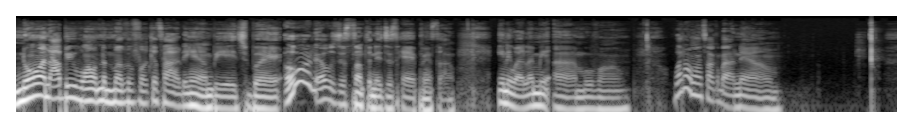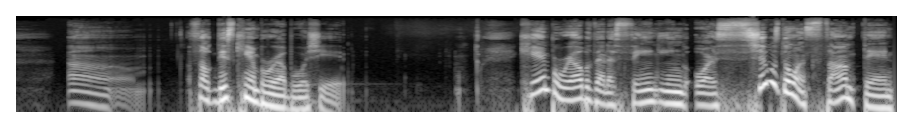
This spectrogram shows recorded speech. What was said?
knowing I be wanting to motherfucker talk to him, bitch, but oh, that was just something that just happened. So, anyway, let me uh move on. What I want to talk about now. Um, so this Kim Burrell bullshit. Kim Burrell was at a singing or she was doing something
